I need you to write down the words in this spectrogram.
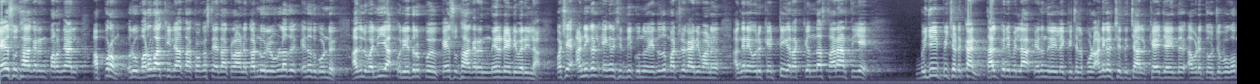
കെ സുധാകരൻ പറഞ്ഞാൽ അപ്പുറം ഒരു മറുവാക്കില്ലാത്ത കോൺഗ്രസ് നേതാക്കളാണ് കണ്ണൂരിൽ ഉള്ളത് എന്നതുകൊണ്ട് അതിൽ വലിയ ഒരു എതിർപ്പ് കെ സുധാകരൻ നേരിടേണ്ടി വരില്ല. പക്ഷേ അണികൾ എങ്ങനെ ചിന്തിക്കുന്നു എന്നത് മറ്റൊരു കാര്യമാണ്. അങ്ങനെ ഒരു കെട്ടിയിറക്കുന്ന സ്ഥാനാർത്ഥിയെ വിജയിപ്പിച്ചെടുക്കാൻ താല്പര്യമില്ല എന്ന നിലയിലേക്ക് ചിലപ്പോൾ അണികൾ ചിന്തിച്ചാൽ കെ ജയന്ത് അവിടെ തോറ്റുപോകും.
